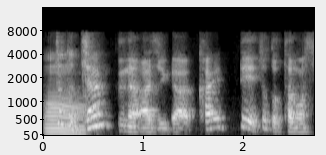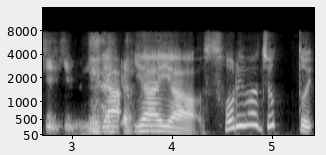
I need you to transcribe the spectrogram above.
うんちょっとジャンクな味がかえって、ちょっと楽しい気分にいやなる。、いやいや、それはちょっと、い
